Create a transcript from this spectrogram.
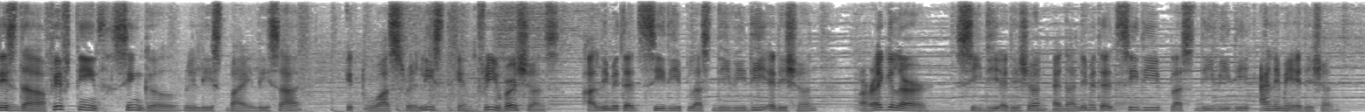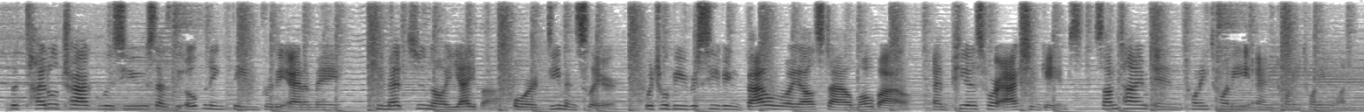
It is the 15th single released by Lisa. It was released in three versions a limited CD plus DVD edition, a regular CD edition, and a limited CD plus DVD anime edition. The title track was used as the opening theme for the anime Kimetsu no Yaiba, or Demon Slayer, which will be receiving Battle Royale style mobile and PS4 action games sometime in 2020 and 2021.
